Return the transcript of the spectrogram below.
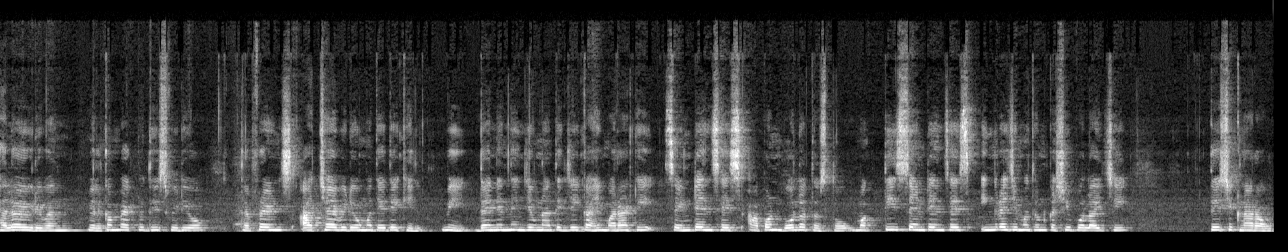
Hello everyone welcome back to this video तर फ्रेंड्स आजच्या व्हिडिओमध्ये देखील मी दैनंदिन जीवनातील जे काही मराठी सेंटेन्सेस आपण बोलत असतो मग ती सेंटेन्सेस इंग्रजीमधून कशी बोलायची ते शिकणार आहोत.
